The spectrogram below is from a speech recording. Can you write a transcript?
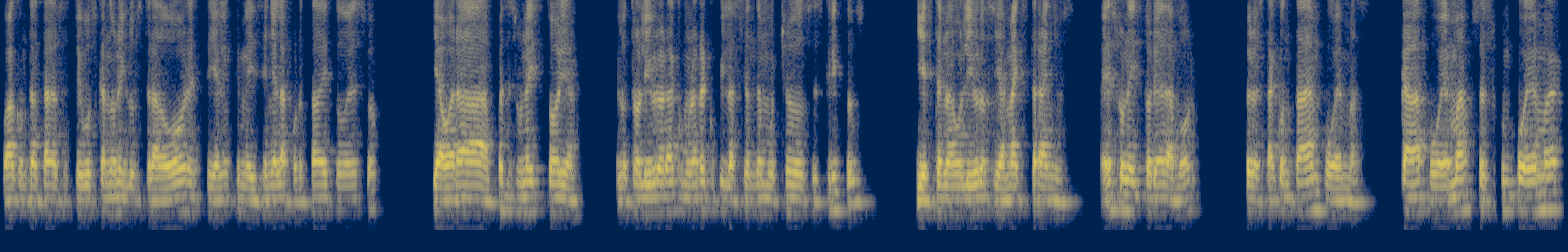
Voy a contratar, o sea, estoy buscando un ilustrador, este, y alguien que me diseñe la portada y todo eso y ahora pues es una historia. El otro libro era como una recopilación de muchos escritos y este nuevo libro se llama Extraños. Es una historia de amor, pero está contada en poemas. Cada poema, o sea, es un poema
